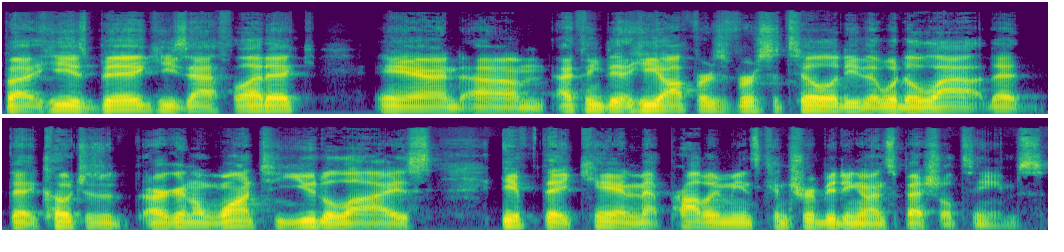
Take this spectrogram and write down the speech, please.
But he is big, he's athletic, and um, I think that he offers versatility that would allow that that coaches are going to want to utilize if they can. And that probably means contributing on special teams.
